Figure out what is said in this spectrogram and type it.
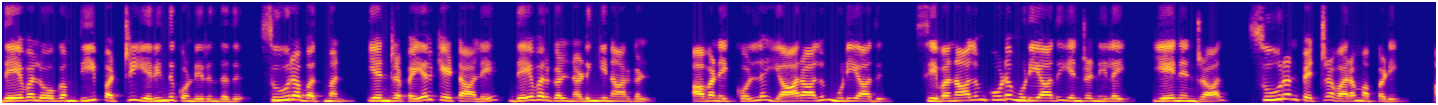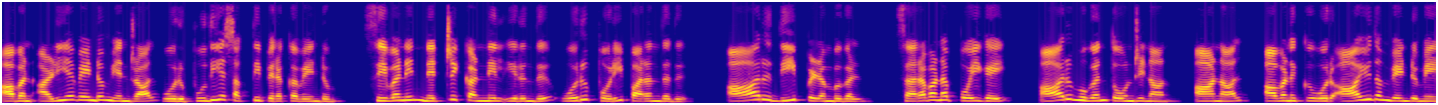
தேவலோகம் தீ பற்றி எரிந்து கொண்டிருந்தது. சூரபத்மன் என்ற பெயர் கேட்டாலே தேவர்கள் நடுங்கினார்கள். அவனை கொல்ல யாராலும் முடியாது. சிவனாலும் கூட முடியாது என்ற நிலை. ஏனென்றால் சூரன் பெற்ற வரம் அப்படி. அவன் அழிய வேண்டும் என்றால் ஒரு புதிய சக்தி பிறக்க வேண்டும். சிவனின் நெற்றிக் கண்ணில் இருந்து ஒரு பொறி பறந்தது. ஆறு தீப்பிழம்புகள். சரவணப் பொய்கை ஆறுமுகன் தோன்றினான். ஆனால் அவனுக்கு ஒரு ஆயுதம் வேண்டுமே.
